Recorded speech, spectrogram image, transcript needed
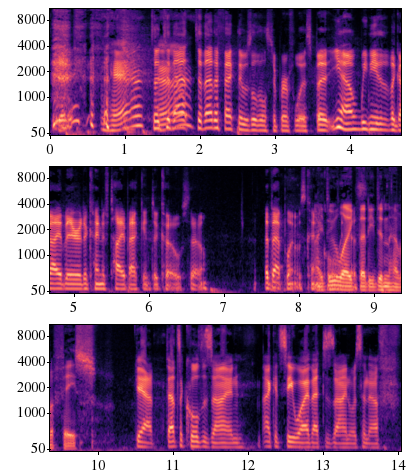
Get it? Yeah. So to Uh, that to that effect, it was a little superfluous, but you know, we needed the guy there to kind of tie back into Koh. So at that point, it was kind of. I cool, do like guess. that he didn't have a face. Yeah, that's a cool design. I could see why that design was enough.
